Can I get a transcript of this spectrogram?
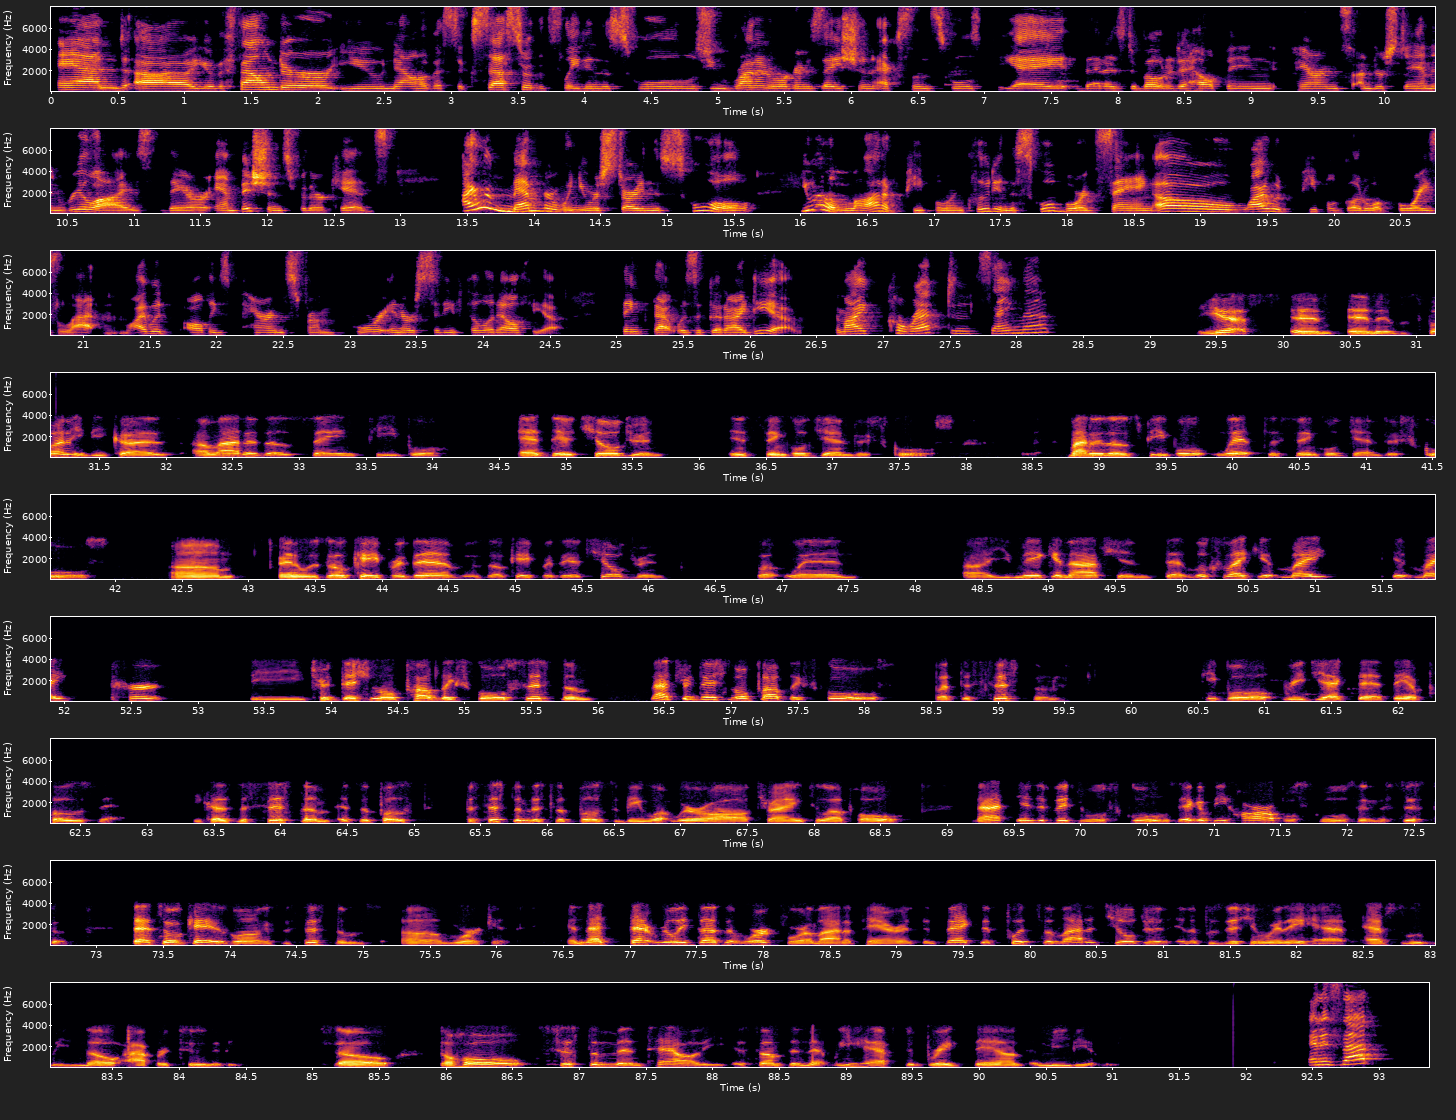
and uh, you're the founder. You now have a successor that's leading the schools. You run an organization, Excellent Schools PA, that is devoted to helping parents understand and realize their ambitions for their kids. I remember when you were starting the school, you had a lot of people, including the school board, saying, Oh, why would people go to a boys' Latin? Why would all these parents from poor inner city Philadelphia think that was a good idea? Am I correct in saying that? Yes, and and it was funny because a lot of those same people had their children in single gender schools. A lot of those people went to single gender schools, um, and it was okay for them. It was okay for their children, but when uh, you make an option that looks like it might it might hurt the traditional public school system, not traditional public schools, but the system people reject that. They oppose that because the system is supposed the system is supposed to be what we're all trying to uphold, not individual schools. There can be horrible schools in the system. That's okay as long as the system's um, working. And that, that really doesn't work for a lot of parents. In fact, it puts a lot of children in a position where they have absolutely no opportunity. So the whole system mentality is something that we have to break down immediately. And is that,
